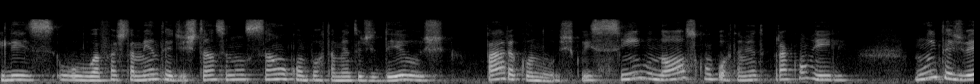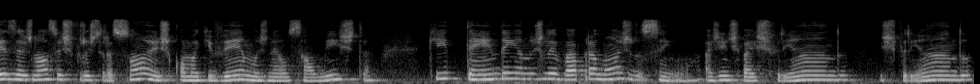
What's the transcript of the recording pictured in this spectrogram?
eles, o afastamento e a distância não são o comportamento de Deus para conosco, e sim o nosso comportamento para com Ele. Muitas vezes as nossas frustrações, como aqui vemos né, o salmista, que tendem a nos levar para longe do Senhor. A gente vai esfriando, esfriando,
